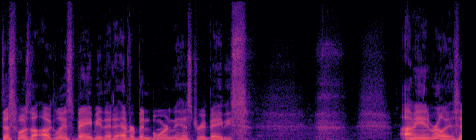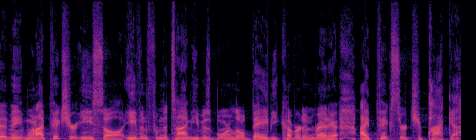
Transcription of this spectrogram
This was the ugliest baby that had ever been born in the history of babies. I mean, really, I mean, when I picture Esau, even from the time he was born, little baby covered in red hair, I picture Chewbacca.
